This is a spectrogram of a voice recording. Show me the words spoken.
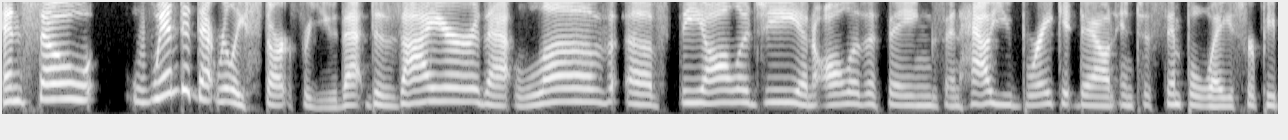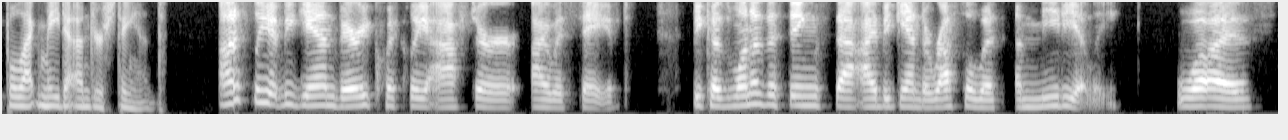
And so, when did that really start for you? That desire, that love of theology and all of the things, and how you break it down into simple ways for people like me to understand? Honestly, it began very quickly after I was saved because one of the things that I began to wrestle with immediately was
